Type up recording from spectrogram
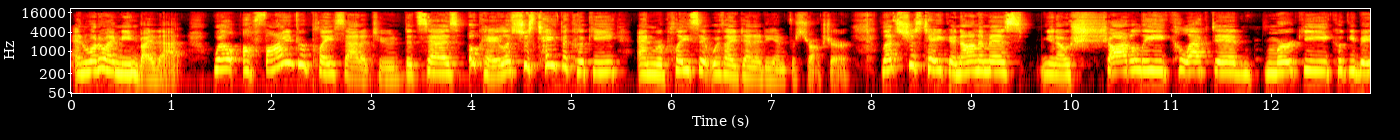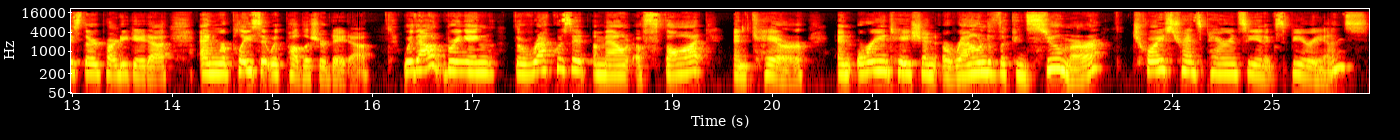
And what do I mean by that? Well, a find replace attitude that says, okay, let's just take the cookie and replace it with identity infrastructure. Let's just take anonymous, you know, shoddily collected, murky cookie based third party data and replace it with publisher data without bringing the requisite amount of thought and care and orientation around the consumer, choice, transparency, and experience,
